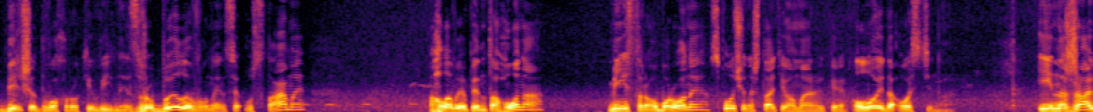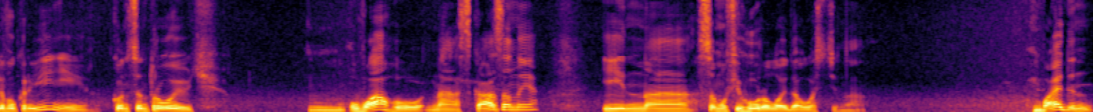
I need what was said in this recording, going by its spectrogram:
Більше двох років війни. Зробили вони це устами глави Пентагона, міністра оборони Сполучених Штатів Америки Ллойда Остіна. І, на жаль, в Україні концентрують увагу на сказане і на саму фігуру Ллойда Остіна. Байден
